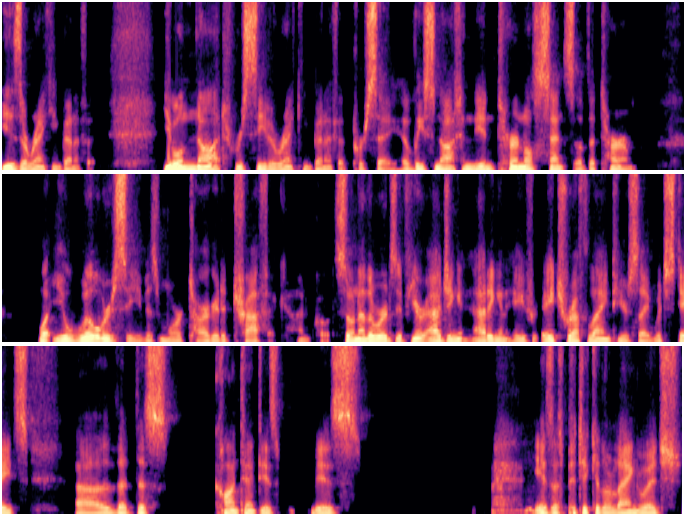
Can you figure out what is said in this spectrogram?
is a ranking benefit. You will not receive a ranking benefit per se, at least not in the internal sense of the term. What you will receive is more targeted traffic. Unquote. So, in other words, if you're adding adding an hreflang to your site, which states uh, that this content is is is a particular language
